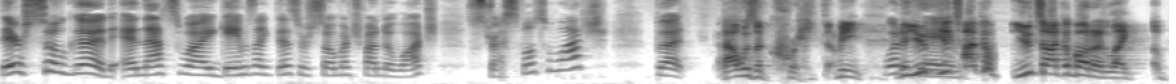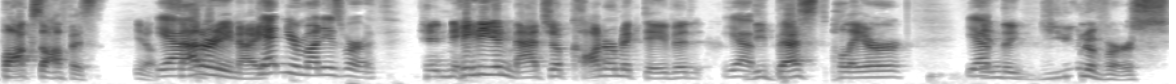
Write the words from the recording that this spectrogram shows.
they're so good, and that's why games like this are so much fun to watch, stressful to watch, but That was a great. I mean, What you, you talk you talk about a like a box office. You know, yeah, Saturday night getting your money's worth. Canadian matchup. Connor McDavid, Yep. the best player Yep. in the universe,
